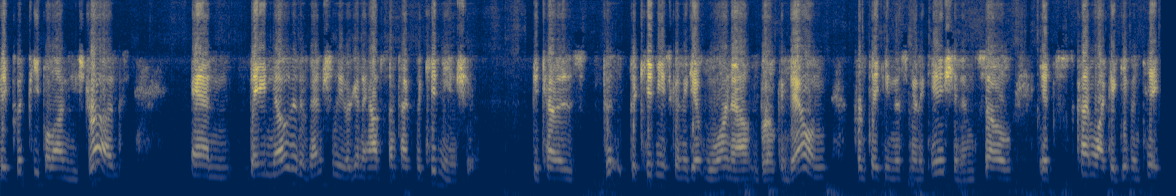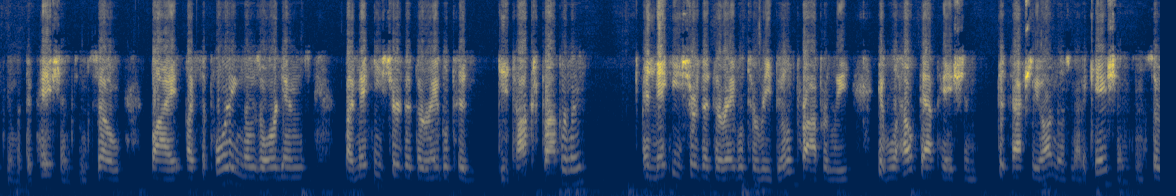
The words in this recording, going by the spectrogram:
they put people on these drugs, and they know that eventually they're going to have some type of a kidney issue because the, the kidney is going to get worn out and broken down from taking this medication. And so it's kind of like a give and take with the patients. And so by, by supporting those organs, by making sure that they're able to detox properly, and making sure that they're able to rebuild properly, it will help that patient that's actually on those medications. And so,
